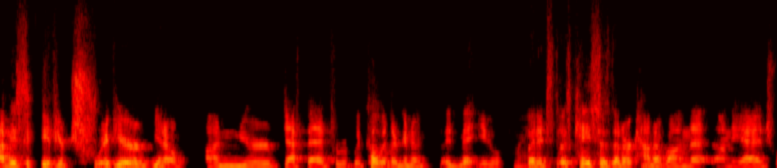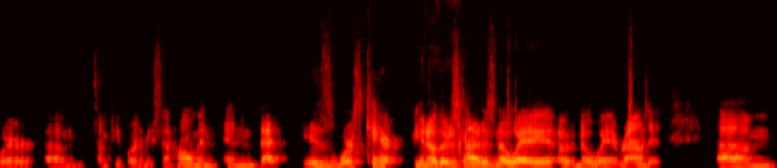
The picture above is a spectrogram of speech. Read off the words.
obviously if you're tr- if you're you know on your deathbed for with COVID, they're going to admit you. Right. But it's those cases that are kind of on the on the edge where um, some people are going to be sent home, and and that is worse care. You know, there's kind of there's no way uh, no way around it. Um,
